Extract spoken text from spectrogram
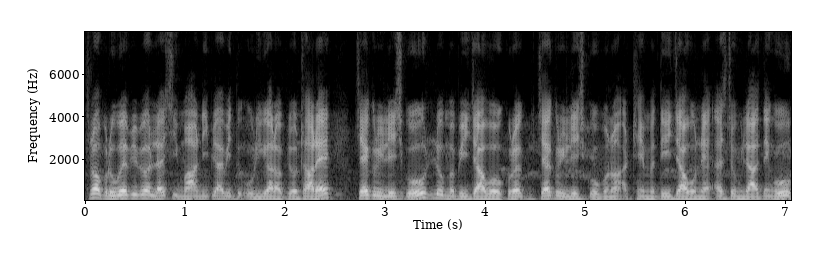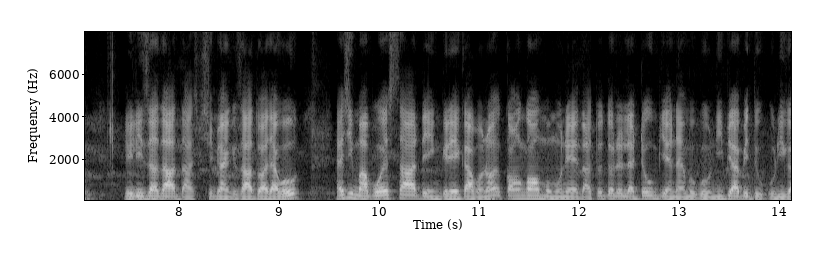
ဆိုတော့ဘယ်လိုပဲပြောပြောလက်ရှိမှာနီးပြပြီးသူအိုလီကတော့ပြောထားတယ် Jack Grealish ကိုလွတ်မပေးကြဖို့ Greg Jack Grealish ကိုပေါ့နော်အထင်မသေးကြဖို့နဲ့ Aston Villa အသင်းကိုလီလီဇာသာဒါရှင်ပြိုင်ကစားသွားကြဖို့လက်ရှိမှာပွဲစားတင်ကလေးကပေါ့နော်ကောင်းကောင်းမွန်မွန်နဲ့ဒါတွတ်တွတ်လက်လက်တုံ့ပြန်နိုင်မှုကိုနီးပြပြီးသူအိုလီက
